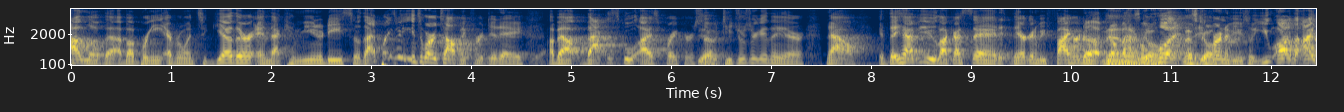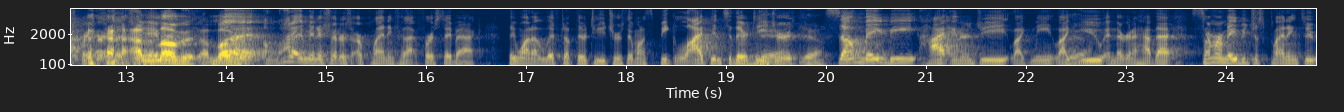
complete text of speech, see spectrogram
I love that about bringing everyone together and that community. So that brings me into our topic for today about back to school icebreakers. So Yeah. teachers are getting there. Now, if they have you, like I said, they're going to be fired up no Man, let's matter go. what Let's in go. front of you. So you are the icebreaker. I love it. I love but it. But a lot of administrators are planning for that first day back. They want to lift up their teachers. They want to speak life into their teachers. yeah. Some may be high energy, like me, like Yeah. you, and they're going to have that. Some are maybe just planning to.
